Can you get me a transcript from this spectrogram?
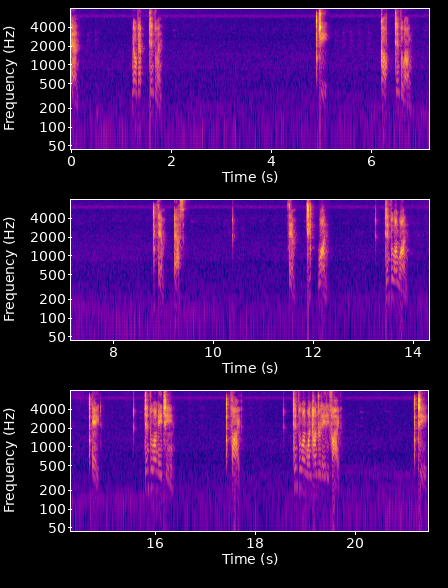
N. Novep. Dinbuan. G. Dinbuong. Thim. S. Thim. T. 1. Dinbuong 1. 8. Dinbuong 18. 5. Dinbuong 185. T.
